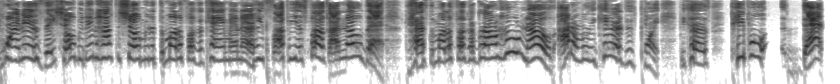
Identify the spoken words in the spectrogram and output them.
point is, they showed me, they didn't have to show me that the motherfucker came in there. He's sloppy as fuck. I know that. Has the motherfucker grown? Who knows? I don't really care at this point because people that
